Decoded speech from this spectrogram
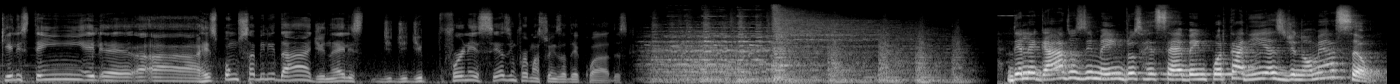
que eles têm é, a responsabilidade né, eles, de, de, de fornecer as informações adequadas. Delegados e membros recebem portarias de nomeação.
